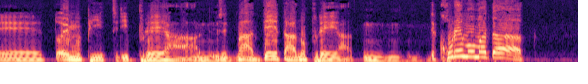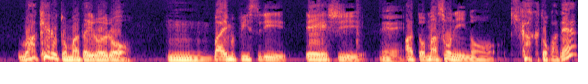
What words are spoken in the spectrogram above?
えーっと MP3 プレイヤー、うんまあデータのプレイヤえうんうんー。で、これもまた、分けるとまたいろいろ、うん。うん。まあ MP3、AAC、ええあとまあソニーの企画とかね、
